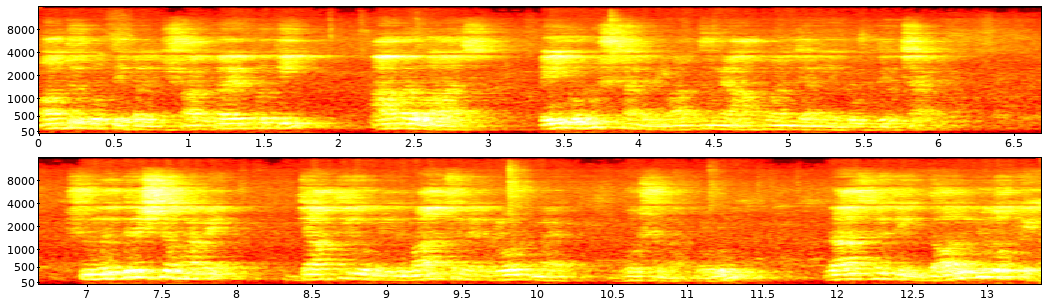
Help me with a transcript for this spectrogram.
অন্তর্বর্তীকালীন সরকারের প্রতি আবারও আজ এই অনুষ্ঠানের মাধ্যমে আহ্বান জানিয়ে বলতে চাই। সুনির্দিষ্টভাবে জাতীয় নির্বাচনের রোডম্যাপ ঘোষণা করুন। রাজনৈতিক দলগুলোকে।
